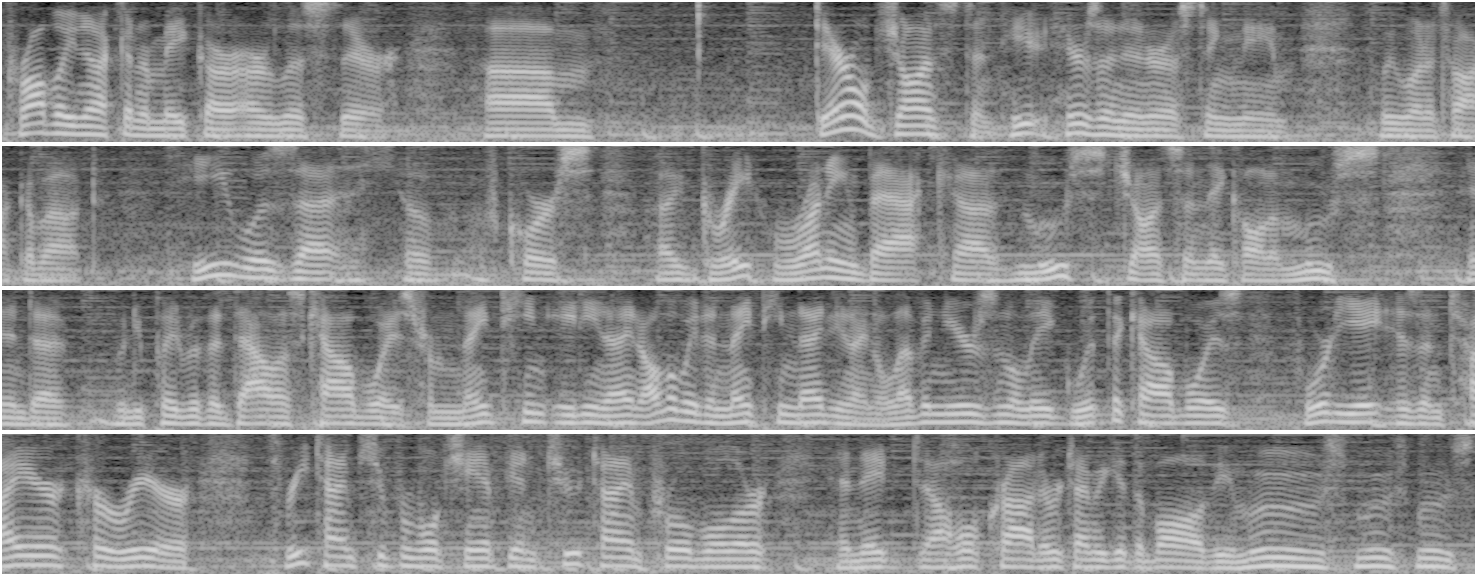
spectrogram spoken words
Probably not going to make our, our list there. Um, Daryl Johnston. He, here's an interesting name we want to talk about. He was, uh, of course, a great running back. Uh, Moose Johnston, they called him Moose. And uh, when he played with the Dallas Cowboys from 1989 all the way to 1999, 11 years in the league with the Cowboys, 48 his entire career, three time Super Bowl champion, two time Pro Bowler, and they the whole crowd every time he get the ball it'd be Moose, Moose, Moose.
